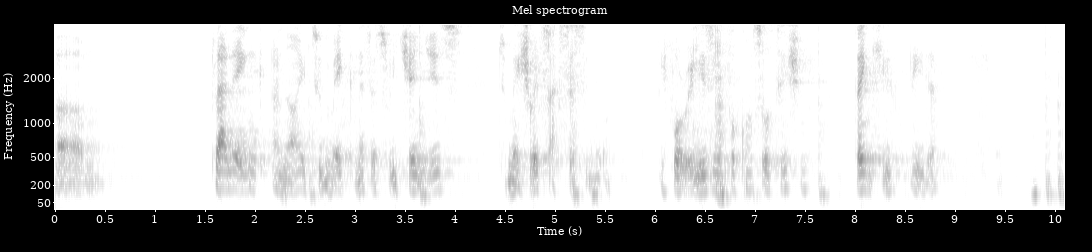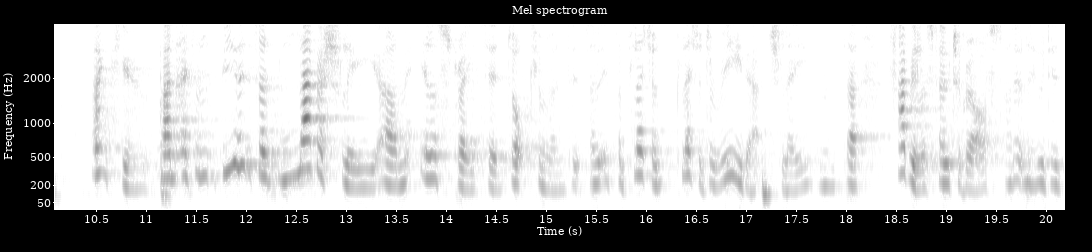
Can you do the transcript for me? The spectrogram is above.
um, Planning and I to make necessary changes to make sure it's accessible before releasing for consultation. Thank you, Leader. Thank you. And it's a, it's a lavishly um, illustrated document. It's a, it's a pleasure, pleasure to read, actually, and uh, fabulous photographs. I don't know who did,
